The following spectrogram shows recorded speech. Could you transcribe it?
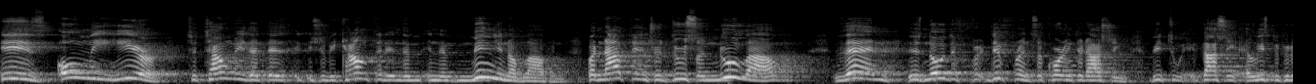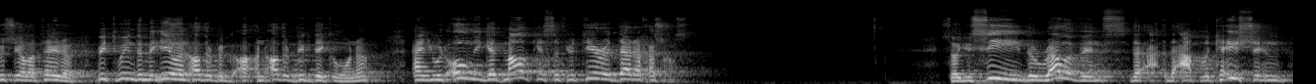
is only here to tell me that it should be counted in the in the minyan of lavin, but not to introduce a new lav then there's no dif- difference, according to Rashi, between Rashi, at least between the Me'il and other uh, and other big day kahuna, and you would only get Malchus if you tear a derech hashchas. So you see the relevance, the, the application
